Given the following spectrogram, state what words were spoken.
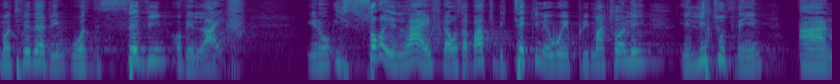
motivated, him was the saving of a life. You know, he saw a life that was about to be taken away prematurely, a little thing, and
